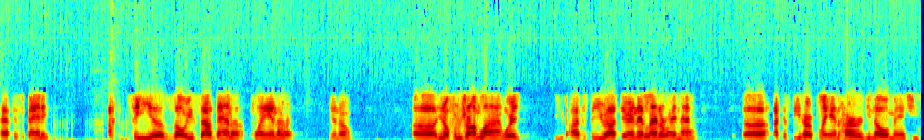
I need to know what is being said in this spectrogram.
half Hispanic. I see uh, Zoe Saldana playing her. You know, uh, you know from Drumline, where I can see you out there in Atlanta right now. Uh, I could see her playing her. You know, man, she's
